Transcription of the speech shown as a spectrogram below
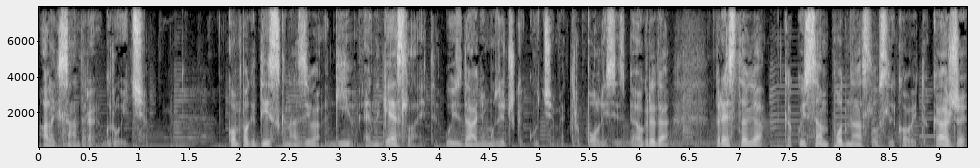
Aleksandra Grujića. Kompakt disk naziva Give and Gaslight u izdanju muzičke kuće Metropolis iz Beograda predstavlja, kako i sam podnaslov slikovito kaže,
